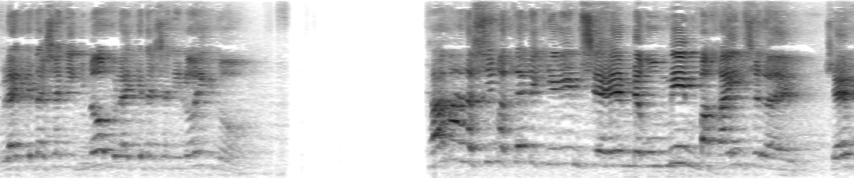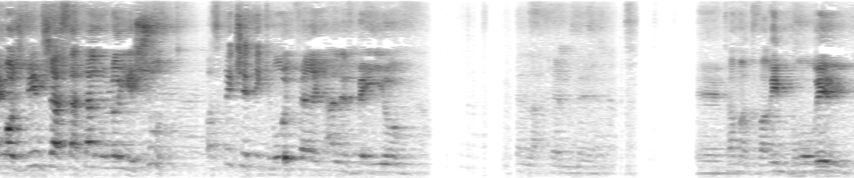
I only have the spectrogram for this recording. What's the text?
אולי כדאי שאני אגנוב, אולי כדאי שאני לא אגנוב. כמה אנשים אתם מכירים שהם מרומים בחיים שלהם, שהם חושבים שהשטן הוא לא ישות? מספיק שתקראו את פרק א' באיוב. אתן לכם uh, uh, כמה דברים ברורים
